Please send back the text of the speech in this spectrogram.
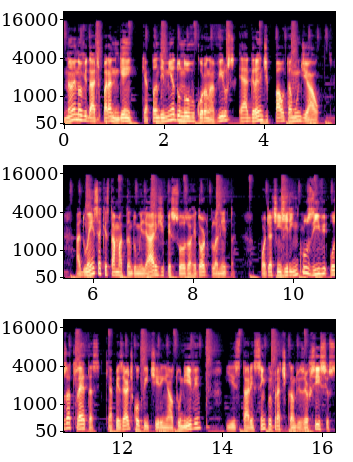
Não é novidade para ninguém que a pandemia do novo coronavírus é a grande pauta mundial. A doença que está matando milhares de pessoas ao redor do planeta pode atingir inclusive os atletas que, apesar de competirem em alto nível e estarem sempre praticando exercícios,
